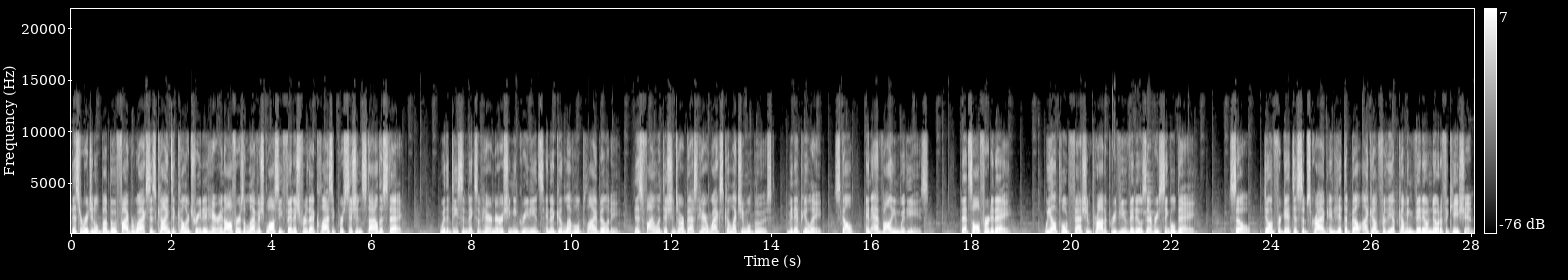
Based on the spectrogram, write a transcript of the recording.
this original bamboo fiber wax is kind to color-treated hair and offers a lavish glossy finish for that classic precision-styled aesthetic. With a decent mix of hair-nourishing ingredients and a good level of pliability, this final addition to our best hair wax collection will boost, manipulate, sculpt, and add volume with ease. That's all for today. We upload fashion product review videos every single day. So, don't forget to subscribe and hit the bell icon for the upcoming video notification.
